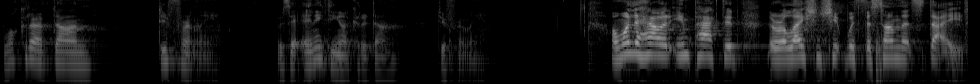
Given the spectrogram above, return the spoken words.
What could I have done differently? Was there anything I could have done differently? I wonder how it impacted the relationship with the son that stayed,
